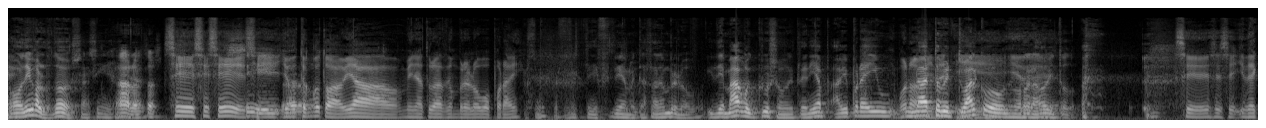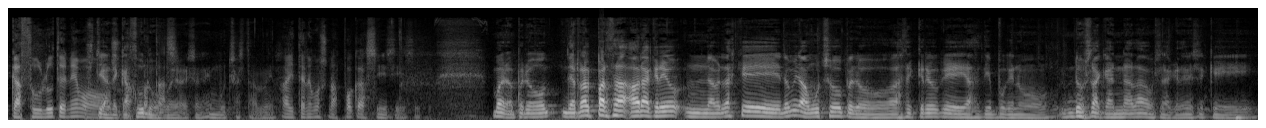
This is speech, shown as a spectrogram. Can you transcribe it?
O digo los dos, así. Ah, los dos. Sí, sí, sí, sí. Yo tengo todavía miniaturas de hombre lobo por ahí. Sí, efectivamente, hasta de hombre lobo. Y de mago incluso. Tenía, había por ahí un, acto virtual con ordenador y todo. Sí, sí, sí. Y de Cthulhu tenemos. Hostia, de Cthulhu, bueno, esas hay muchas también. Ahí tenemos unas pocas. Sí, sí, sí. Bueno, pero de Ralph Parza ahora creo, la verdad es que no he mirado mucho, pero hace creo que hace tiempo que no, no sacan nada, o sea que debe ser que,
